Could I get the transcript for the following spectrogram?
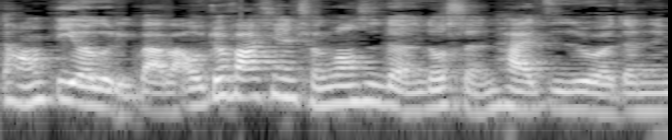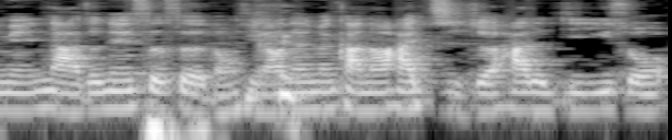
好像第二个礼拜吧，我就发现全公司的人都神态自若的在那边拿着那些色色的东西，然后在那边看，然后还指着他的鸡鸡说：“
